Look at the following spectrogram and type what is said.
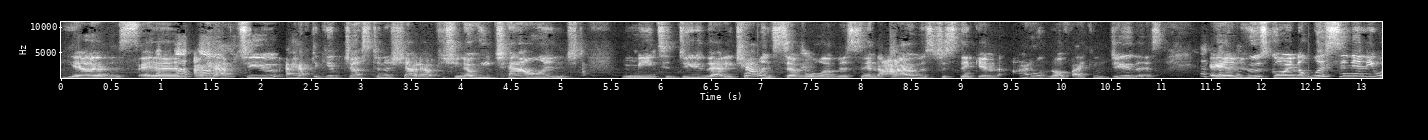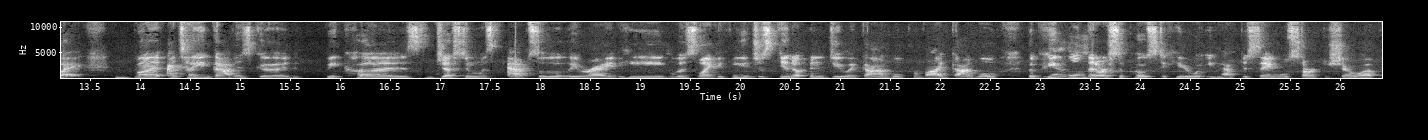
Yes, and I have to I have to give Justin a shout out because you know he challenged me to do that. He challenged several of us, and I was just thinking, I don't know if I can do this. And who's going to listen anyway? But I tell you, God is good because Justin was absolutely right. He was like, if you just get up and do it, God will provide. God will, the people yes. that are supposed to hear what you have to say will start to show up.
